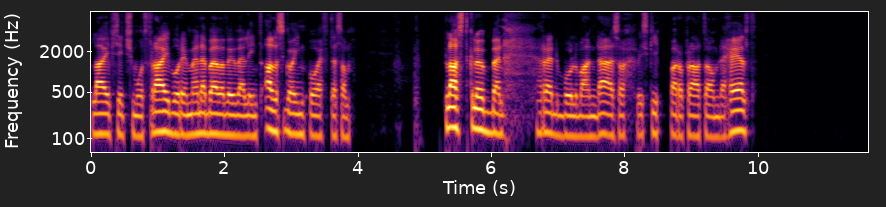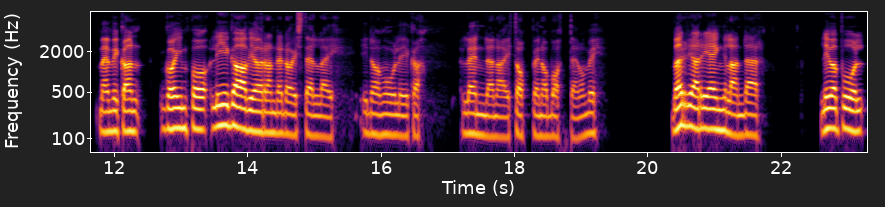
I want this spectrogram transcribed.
Leipzig mot Freiburg, men det behöver vi väl inte alls gå in på eftersom plastklubben Red Bull vann där, så vi skippar och pratar om det helt. Men vi kan gå in på ligaavgörande då istället i, i de olika länderna i toppen och botten. Om vi börjar i England där Liverpool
